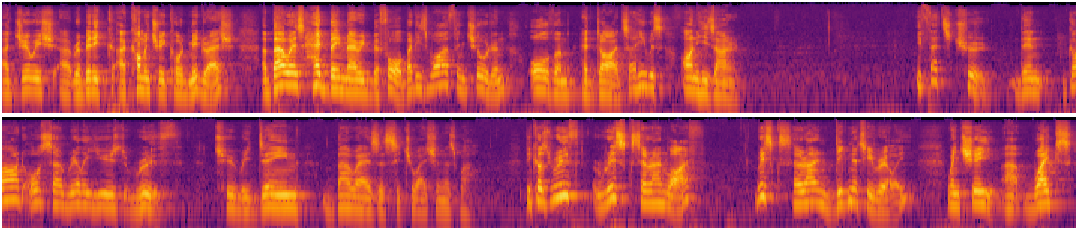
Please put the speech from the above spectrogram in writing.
uh, Jewish uh, rabbinic uh, commentary called Midrash, Boaz had been married before, but his wife and children, all of them had died, so he was on his own. If that's true, then God also really used Ruth to redeem Boaz's situation as well. Because Ruth risks her own life, risks her own dignity really, when she uh, wakes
